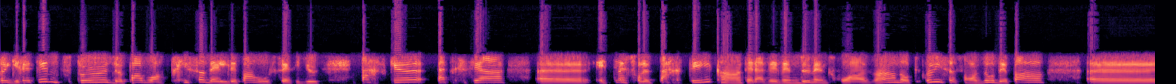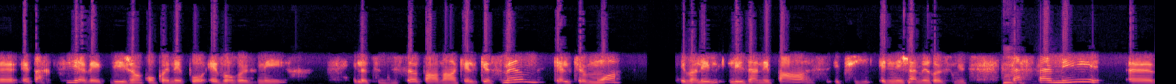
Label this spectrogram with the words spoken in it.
regrettait un petit peu de ne pas avoir pris ça dès le départ au sérieux. Parce que Patricia euh, était sur le party quand elle avait 22-23 ans. Donc, eux, ils se sont dit au départ, euh, elle est partie avec des gens qu'on connaît pas, elle va revenir. Et là, tu dis ça pendant quelques semaines, quelques mois. Et ben, les, les années passent et puis elle n'est jamais revenue. Mmh. Sa famille euh,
